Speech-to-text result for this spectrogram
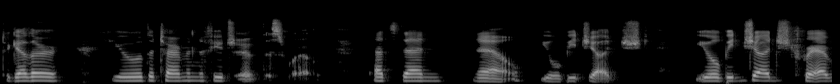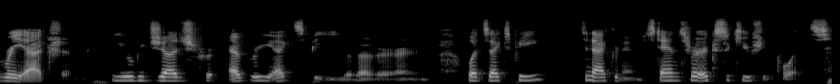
Together, you will determine the future of this world. That's then, now, you will be judged. You will be judged for every action. You will be judged for every XP you've ever earned. What's XP? It's an acronym. Stands for execution points.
